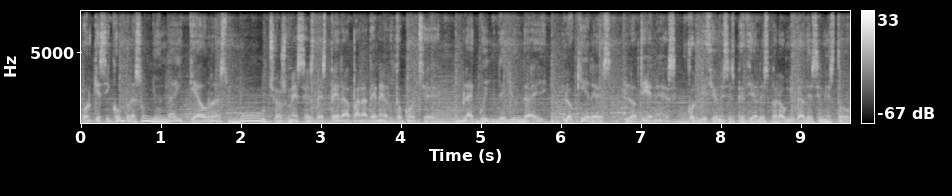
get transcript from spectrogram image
Porque si compras un Hyundai te ahorras muchos meses de espera para tener tu coche. Black Week de Hyundai. Lo quieres, lo tienes. Condiciones especiales para unidades en stock.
